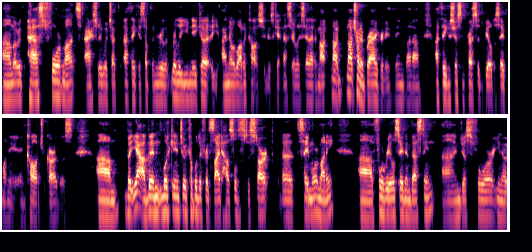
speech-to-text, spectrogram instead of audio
um, over the past four months, actually, which I, th- I think is something really really unique. Uh, I know a lot of college students can't necessarily say that, and not not not trying to brag or anything, but um, I think it's just impressive to be able to save money in college, regardless. Um, but yeah, I've been looking into a couple different side hustles to start uh, to save more money. Uh, for real estate investing uh, and just for you know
